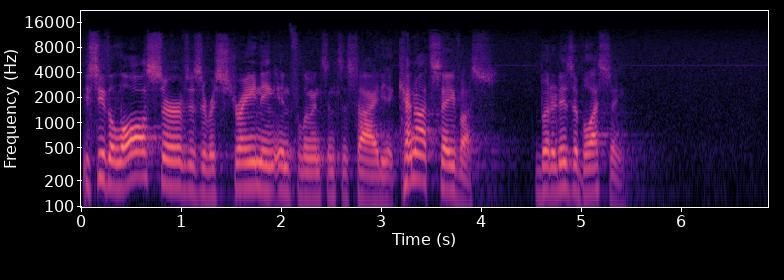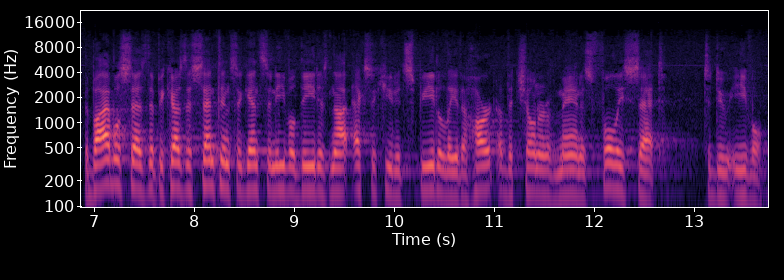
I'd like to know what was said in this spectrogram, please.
You see, the law serves as a restraining influence in society. It cannot save us, but it is a blessing. The Bible says that because the sentence against an evil deed is not executed speedily, the heart of the children of man is fully set to do evil.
